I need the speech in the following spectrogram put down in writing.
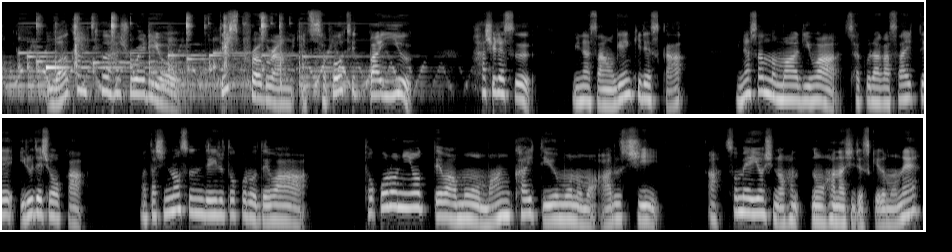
Welcome to Hash Radio. This program is supported by you. ハシュです。皆さんお元気ですか？皆さんの周りは桜が咲いているでしょうか？私の住んでいるところでは、ところによってはもう満開っていうものもあるし、あ、ソメイヨシノの話ですけどもね。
